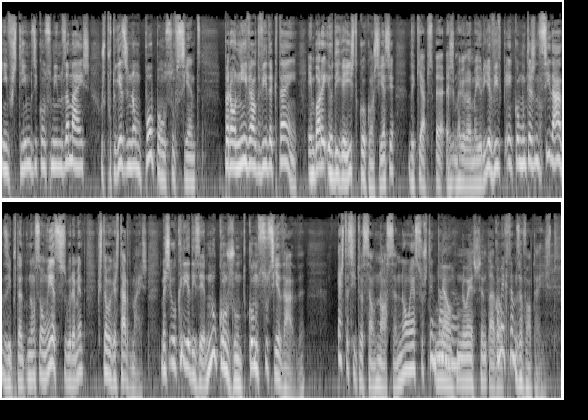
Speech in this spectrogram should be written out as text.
investimos e consumimos a mais. Os portugueses não poupam o suficiente para o nível de vida que têm. Embora eu diga isto com a consciência de que a, a esmagadora maioria vive com muitas necessidades e, portanto, não são esses, seguramente, que estão a gastar demais. Mas eu queria dizer, no conjunto, como sociedade, esta situação nossa não é sustentável. Não, não é sustentável. Como é que estamos a volta a isto?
